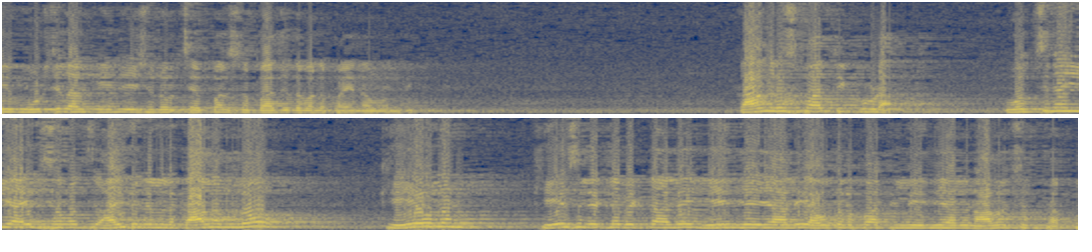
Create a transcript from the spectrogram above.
ఈ మూడు జిల్లాలకు ఏం చేసిండ్రో చెప్పాల్సిన బాధ్యత వాళ్ళ పైన ఉంది. కాంగ్రెస్ పార్టీ కూడా వచ్చిన ఈ ఐదు సంవత్సరం ఐదు నెలల కాలంలో కేవలం కేసులు ఎట్లా పెట్టాలి ఏం చేయాలి అవతల పార్టీలు ఏం చేయాలని ఆలోచన తప్ప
